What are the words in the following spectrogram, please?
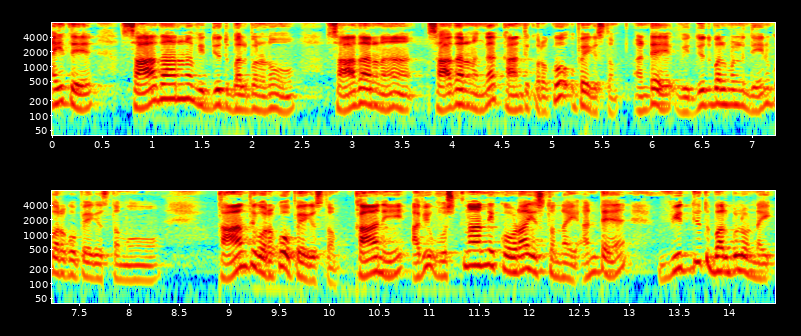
అయితే సాధారణ విద్యుత్ బల్బులను సాధారణ సాధారణంగా కాంతి కొరకు ఉపయోగిస్తాం. అంటే విద్యుత్ బల్బులను దేని కొరకు ఉపయోగిస్తాము? కాంతి కొరకు ఉపయోగిస్తాం. కానీ అవి ఉష్ణాన్ని కూడా ఇస్తున్నాయి. అంటే విద్యుత్ బల్బులు ఉన్నాయి.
